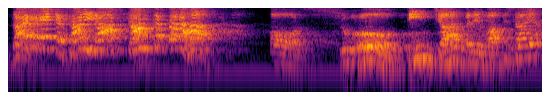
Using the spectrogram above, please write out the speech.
ظاہر ہے کہ ساری رات کام کرتا رہا۔ صبح تین چار بجے واپس آیا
